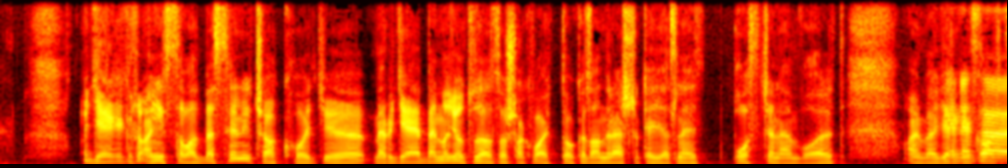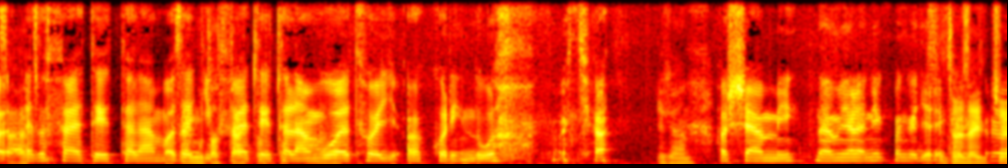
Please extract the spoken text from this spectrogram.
A gyerekekről annyit szabad beszélni, csak hogy, mert ugye ebben nagyon tudatosak vagytok, az Andrásnak egyetlen egy posztja nem volt, amiben a gyerekek ez a, ez a feltételem, az egyik feltételem volt, hogy akkor indul, hogyha Igen. ha semmi nem jelenik meg a gyerekekről. ez egy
